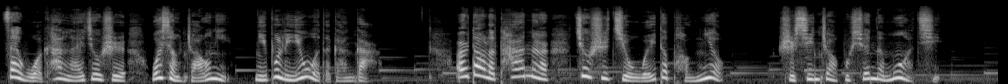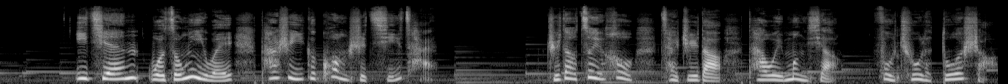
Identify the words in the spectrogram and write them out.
在我看来就是我想找你，你不理我的尴尬；而到了他那儿，就是久违的朋友，是心照不宣的默契。以前我总以为他是一个旷世奇才，直到最后才知道他为梦想付出了多少。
